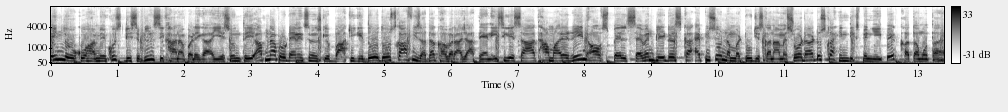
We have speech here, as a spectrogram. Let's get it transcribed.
इन लोगों को हमें कुछ डिसिप्लिन सिखाना पड़ेगा। ये सुनते ही अपना प्रोटेनिक्स उसके बाकी के दो दोस्त काफ़ी ज़्यादा घबरा जाते हैं। इसी के साथ हमारे reign of spell seven bladers का एपिसोड नंबर टू जिसका नाम है सोड हार्ट उसका हिंदी एक्सप्लेन यही पे खत्म होता है।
